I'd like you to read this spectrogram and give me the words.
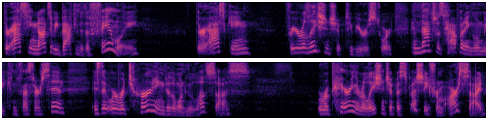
They're asking not to be back into the family, they're asking for your relationship to be restored. And that's what's happening when we confess our sin is that we're returning to the one who loves us. We're repairing the relationship, especially from our side,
